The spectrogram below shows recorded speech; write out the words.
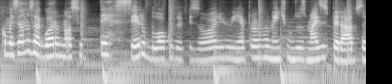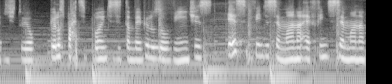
Começamos agora o nosso terceiro bloco do episódio e é provavelmente um dos mais esperados, acredito eu, pelos participantes e também pelos ouvintes. Esse fim de semana é fim de semana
